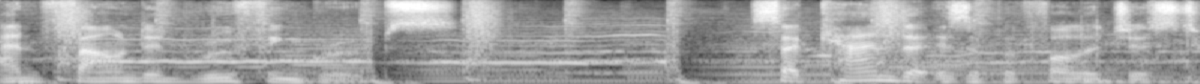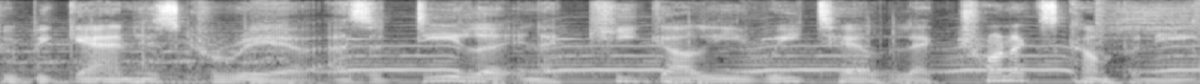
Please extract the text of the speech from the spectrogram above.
and founded roofing groups, Sikander is a pathologist who began his career as a dealer in a Kigali retail electronics company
